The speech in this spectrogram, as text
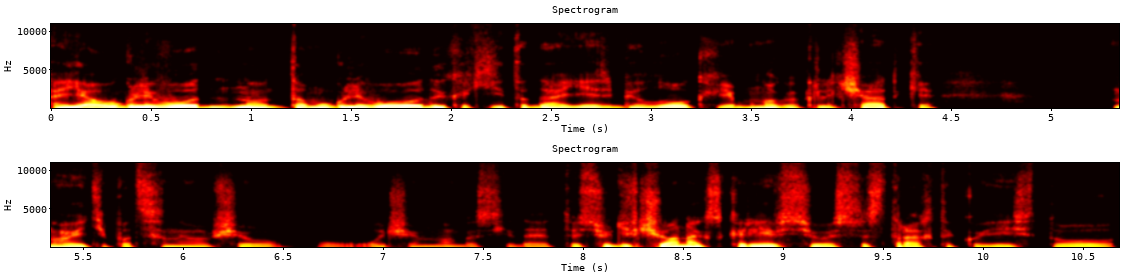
А я углевод, ну, там углеводы какие-то, да, есть белок, много клетчатки. Но эти пацаны вообще очень много съедают. То есть у девчонок, скорее всего, если страх такой есть, то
